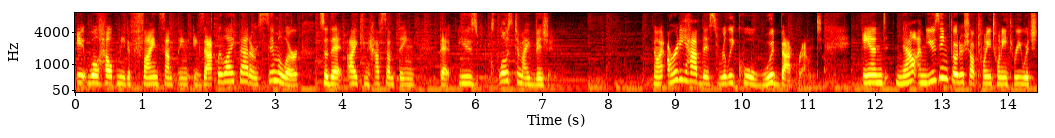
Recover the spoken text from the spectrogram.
it will help me to find something exactly like that or similar so that I can have something that is close to my vision. Now I already have this really cool wood background and now I'm using Photoshop 2023, which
